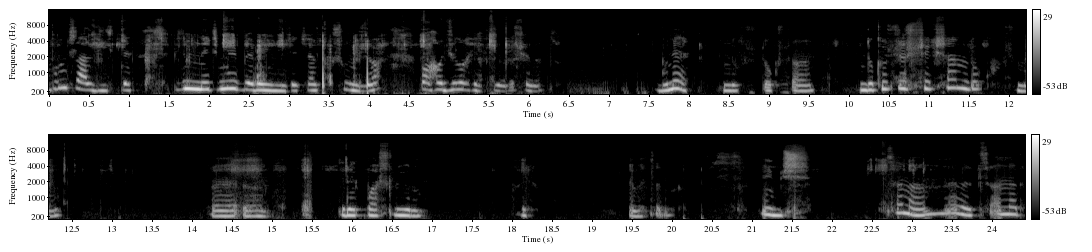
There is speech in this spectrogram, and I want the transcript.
Bunlarla birlikte bizim Necmi bebeğimize, keltoşumuza bahacılık yapıyoruz. Evet. Bu ne? 1990. 1989 mu? Ee, e, direkt başlıyorum. Hayır. Evet hadi bakalım. Neymiş? Tamam. Evet anladım.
